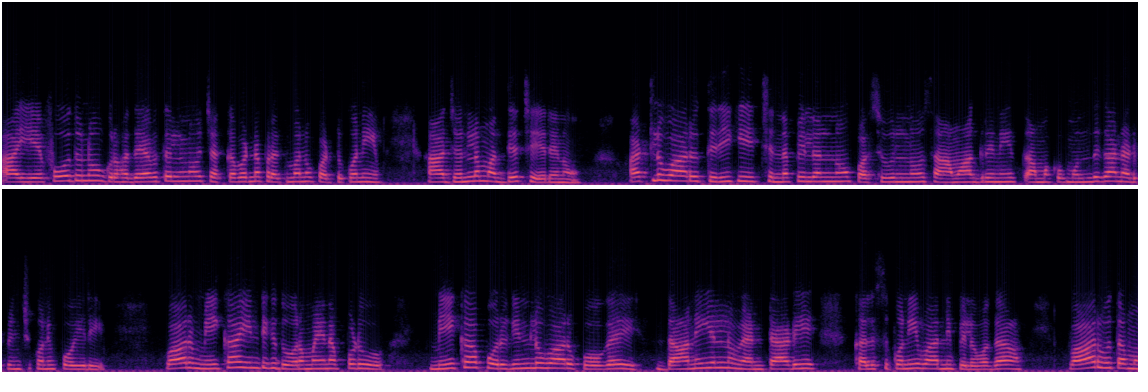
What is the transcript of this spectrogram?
ఆ ఏఫోదును గృహదేవతలను చెక్కబడిన ప్రతిమను పట్టుకొని ఆ జనుల మధ్య చేరెను. అట్లు వారు తిరిగి చిన్నపిల్లలను పశువులను సామాగ్రిని తమకు ముందుగా నడిపించుకొని పోయిరి. వారు మీకా ఇంటికి దూరమైనప్పుడు మీకా పొరుగిండ్లు వారు పోగై దానియలను వెంటాడి కలుసుకొని వారిని పిలువగా వారు తమ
